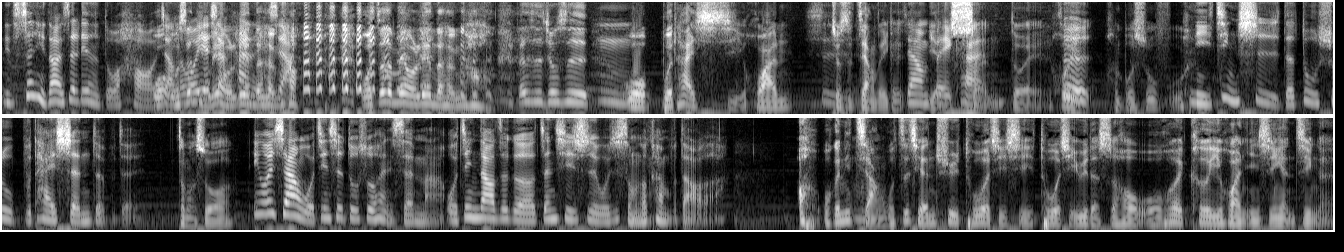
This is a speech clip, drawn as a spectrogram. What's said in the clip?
你身体到底是练得多好？我我身体没有练得很好，我真的没有练得很好。但是就是，我不太喜欢，就是这样的一个这样被看，对，会很不舒服。你近视的度数不太深，对不对？怎么说？因为像我近视度数很深嘛，我进到这个蒸汽室，我就什么都看不到了。哦，我跟你讲，嗯、我之前去土耳其洗土耳其浴的时候，我会刻意换隐形眼镜，哎，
